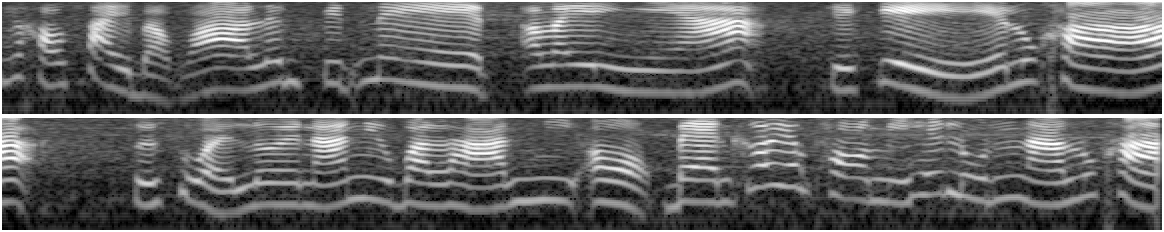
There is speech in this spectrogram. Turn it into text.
ที่เขาใส่แบบว่าเล่นฟิตเนสอะไรอย่างเงี้ย เก๋ๆลูกค้า สวยๆเลยนะ New Balance มีออกแบรนด์ก็ยังพอมีให้ลุ้นนะลูกค้า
